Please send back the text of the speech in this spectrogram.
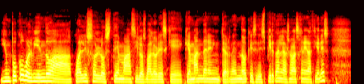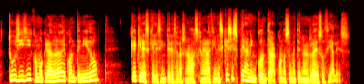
Y un poco volviendo a cuáles son los temas y los valores que, que mandan en Internet, ¿no? que se despiertan en las nuevas generaciones. Tú, Gigi, como creadora de contenido, ¿qué crees que les interesa a las nuevas generaciones? ¿Qué se esperan encontrar cuando se meten en redes sociales?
